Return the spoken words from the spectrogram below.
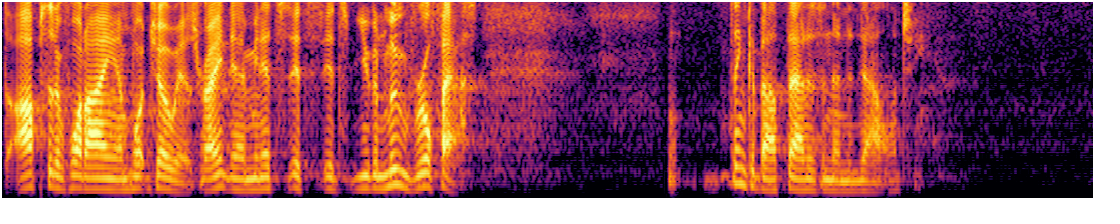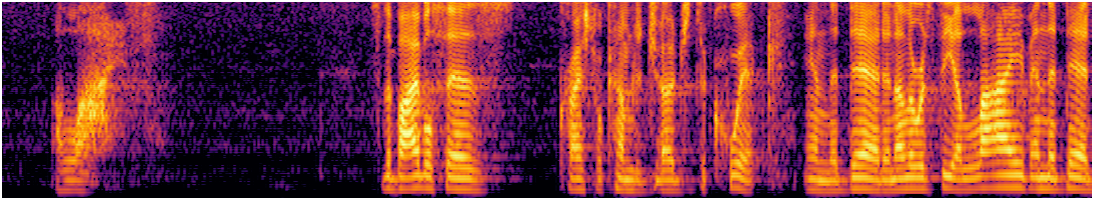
the opposite of what I am, what Joe is, right? I mean, it's, it's, it's, you can move real fast. Think about that as an analogy. Alive. So the Bible says Christ will come to judge the quick and the dead. In other words, the alive and the dead.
